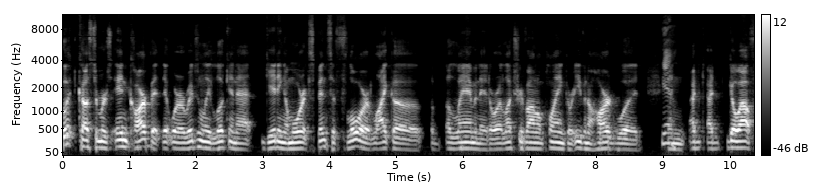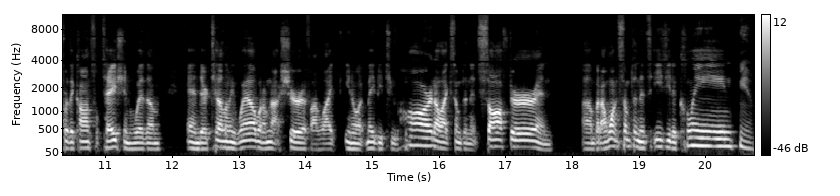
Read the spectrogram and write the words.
put customers in carpet that were originally looking at getting a more expensive floor, like a, a, a laminate or a luxury vinyl plank or even a hardwood. Yeah. And I'd, I'd go out for the consultation with them, and they're telling me, well, but I'm not sure if I like, you know, it may be too hard. I like something that's softer, and um, but I want something that's easy to clean. Yeah.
